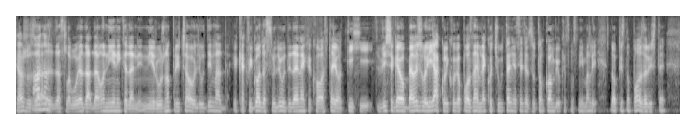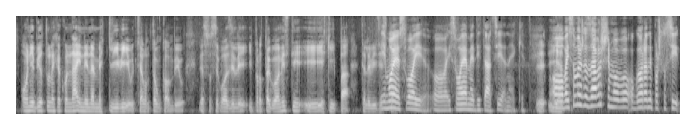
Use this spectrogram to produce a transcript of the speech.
Kažu za, Ono- da Slavuja da, da on nije nikada ni, ni ružno pričao o ljudima, da- kakvi god da su ljudi, da je nekako ostajao tih i više ga je obeležilo i ja koliko ga poznajem neko ćutanje, sjećam se u tom kombiju kad smo snimali dopisno pozorište, on je bio tu nekako najnenametljiviji u celom tom kombiju, gde su se vozili i protagonisti i ekipa televizijska. Imao je svoj, ovaj, svoje meditacije neke. E, je- Ovaj, samo još da završim ovo, Gorane, pošto si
